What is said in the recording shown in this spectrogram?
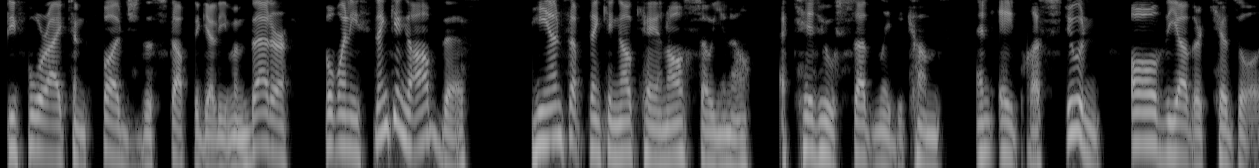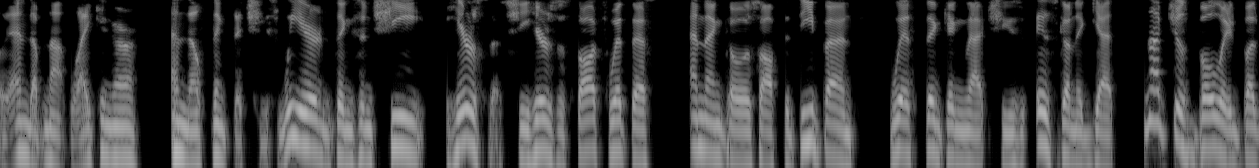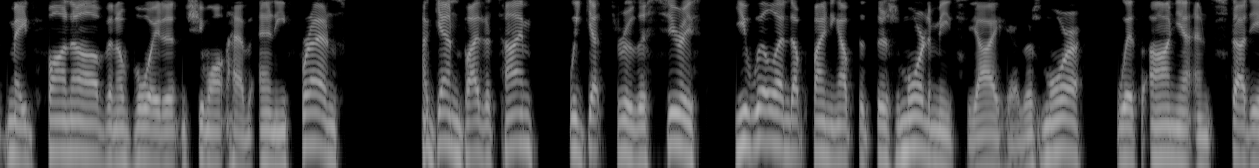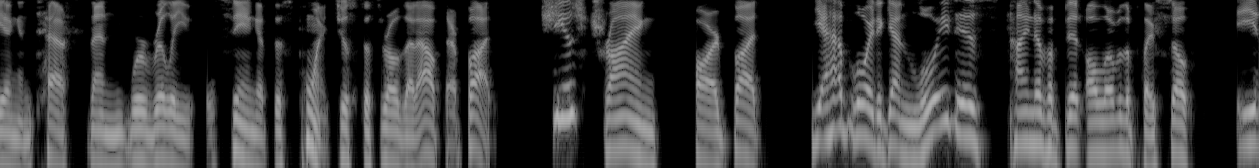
before I can fudge the stuff to get even better. But when he's thinking of this, he ends up thinking, okay, and also, you know, a kid who suddenly becomes an A plus student, all the other kids will end up not liking her and they'll think that she's weird and things. And she hears this. She hears his thoughts with this and then goes off the deep end with thinking that she is going to get not just bullied, but made fun of and avoided, and she won't have any friends. Again, by the time we get through this series, you will end up finding out that there's more to meets the eye here. There's more with Anya and studying and tests than we're really seeing at this point, just to throw that out there. But she is trying hard, but you have Lloyd again. Lloyd is kind of a bit all over the place. So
